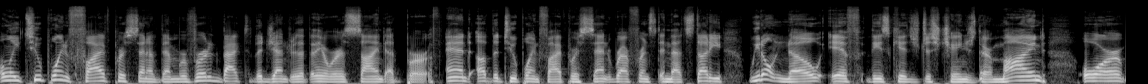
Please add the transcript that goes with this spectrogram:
only 2.5% of them reverted back to the gender that they were assigned at birth. And of the 2.5% referenced in that study, we don't know if these kids just changed their mind or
